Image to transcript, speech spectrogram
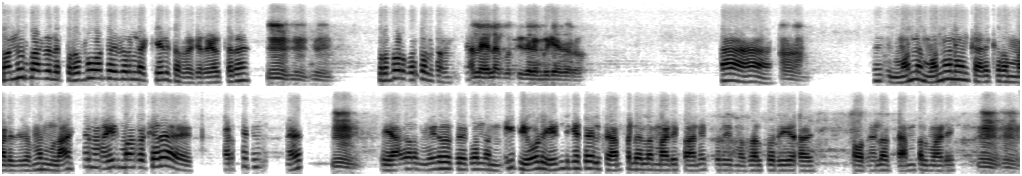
ಬಂದೂರ್ ಭಾಗದಲ್ಲಿ ಪ್ರಭು ಅಂತ ಇದಾರಲ್ಲ ಕೇಳಿ ಸರ್ ಬೇಕಾದ್ರೆ ಹೇಳ್ತಾರೆ. ಹ್ಮ್ ಹ್ಮ್ ಹ್ಮ್. ಪ್ರಭು ಅವ್ರು ಗೊತ್ತಲ್ಲ ಸರ್? ಅಲ್ಲ ಎಲ್ಲ ಗೊತ್ತಿದ್ದಾರೆ ಮೀಡಿಯಾದವರು. ಹಾ ಹಾ. ಮೊನ್ನೆ ಮೊನ್ನೆ ಒಂದು ಕಾರ್ಯಕ್ರಮ ಮಾಡಿದ್ವಿ. ಮೊನ್ನೆ ಲಾಸ್ಟ್ ಟೈಮ್ ರೈಡ್ ಮಾಡ್ಬೇಕಾದ್ರೆ ಕರ್ಸಿದ್ದೆ ಹ್ಮ್. ಯಾವ್ದಾರು ಮೀಡಿಯಾ ಬೇಕು ಅಂದ್ರೆ ನೈಟ್ ಏಳು ಎಂಟು ಗಂಟೆಯಲ್ಲಿ ಸ್ಯಾಂಪಲ್ ಎಲ್ಲ ಮಾಡಿ ಪಾನಿಪುರಿ ಮಸಾಲ ಪುರಿ ಅವ್ರನ್ನೆಲ್ಲ ಸ್ಯಾಂಪಲ್ ಮಾಡಿ. ಹ್ಮ್ ಹ್ಮ್.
